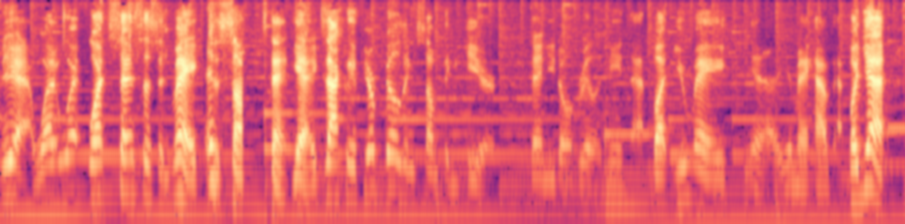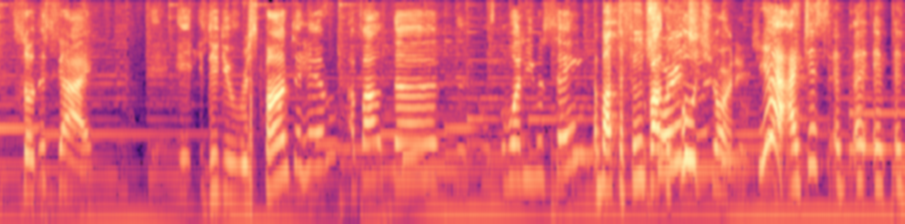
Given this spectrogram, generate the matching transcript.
Yeah, what what what sense does it make to It's- some extent? Yeah, exactly. If you're building something here, then you don't really need that. But you may, yeah, you may have that. But yeah, so this guy, did you respond to him about the what he was saying About the food about shortage. the food shortage? Yeah, I just, it, it, it,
